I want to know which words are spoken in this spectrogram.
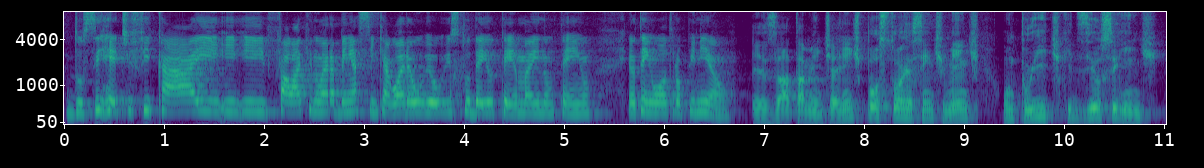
do se retificar e, e, e, falar que não era bem assim, que agora eu, eu estudei o tema e não tenho, eu tenho outra opinião. Exatamente. A gente postou recentemente um tweet que dizia o seguinte:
